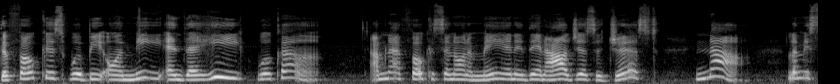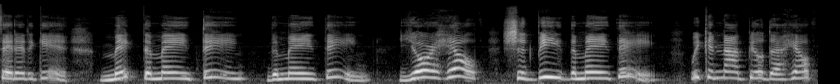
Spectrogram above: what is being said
The focus will be on me, and the he will come. I'm not focusing on a man and then I'll just adjust. Nah. Let me say that again. Make the main thing the main thing. Your health should be the main thing. We cannot build a health,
